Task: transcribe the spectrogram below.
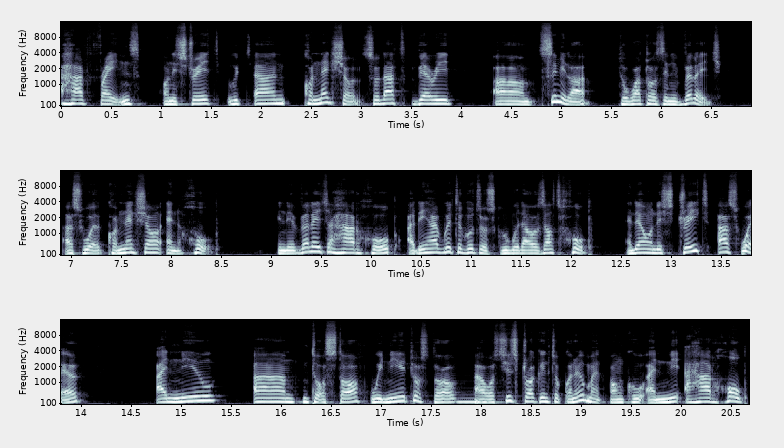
I had friends on the street with um, connection. So that's very um similar to what was in the village as well connection and hope in the village I had hope I didn't have to go to school but I was just hope and then on the street as well I knew um was tough. We knew to stop. I was still struggling to connect with my uncle. I need, I had hope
